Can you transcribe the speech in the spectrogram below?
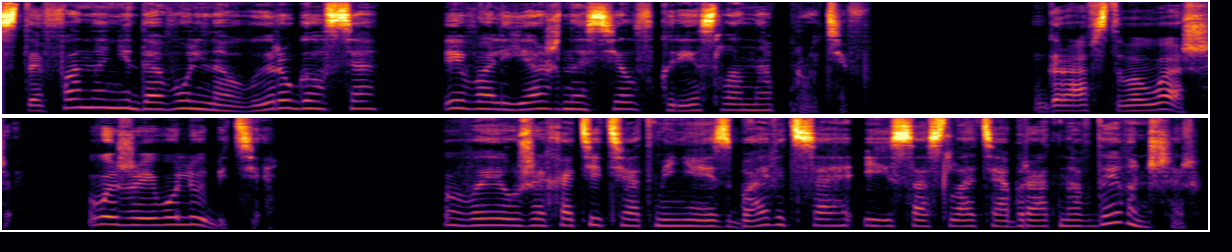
Стефана недовольно выругался и вальяжно сел в кресло напротив. «Графство ваше. Вы же его любите». «Вы уже хотите от меня избавиться и сослать обратно в Девоншир?»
